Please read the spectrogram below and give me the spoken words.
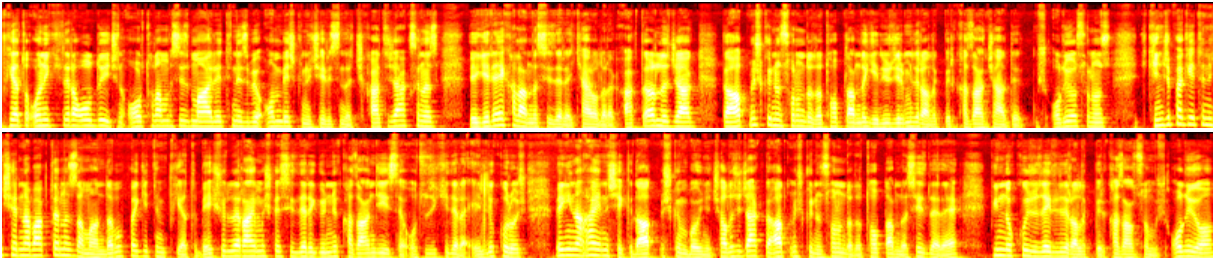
fiyatı 12 lira olduğu için ortalama siz maliyetinizi bir 15 gün içerisinde çıkartacaksınız ve geriye kalan da sizlere kar olarak aktarılacak ve 60 günün sonunda da toplamda 720 liralık bir kazanç elde etmiş oluyorsunuz. İkinci paketin içerine baktığınız zaman da bu paketin fiyatı 500 liraymış ve sizlere günlük kazancı ise 32 lira 50 kuruş ve yine aynı şekilde 60 gün boyunca çalışacak ve 60 günün sonunda da toplamda sizlere 1950 liralık bir kazanç sunmuş oluyor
